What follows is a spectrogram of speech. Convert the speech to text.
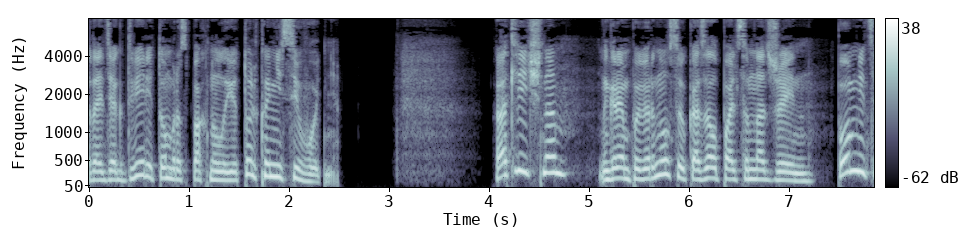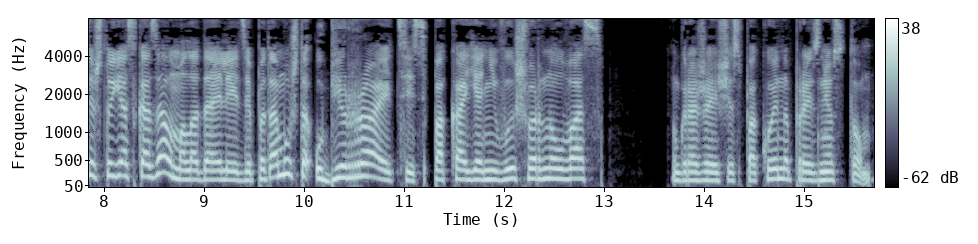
Подойдя к двери, Том распахнул ее, только не сегодня. «Отлично», — Грэм повернулся и указал пальцем на Джейн. «Помните, что я сказал, молодая леди, потому что убирайтесь, пока я не вышвырнул вас» угрожающе спокойно произнес Том.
